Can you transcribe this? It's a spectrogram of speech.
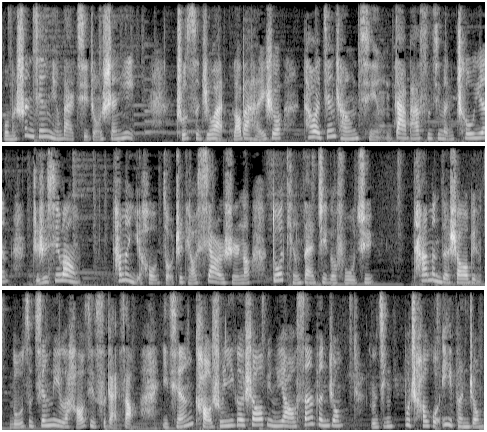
我们瞬间明白其中深意。除此之外，老板还说他会经常请大巴司机们抽烟，只是希望他们以后走这条线儿时呢，多停在这个服务区。他们的烧饼炉子经历了好几次改造，以前烤熟一个烧饼要三分钟，如今不超过一分钟。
